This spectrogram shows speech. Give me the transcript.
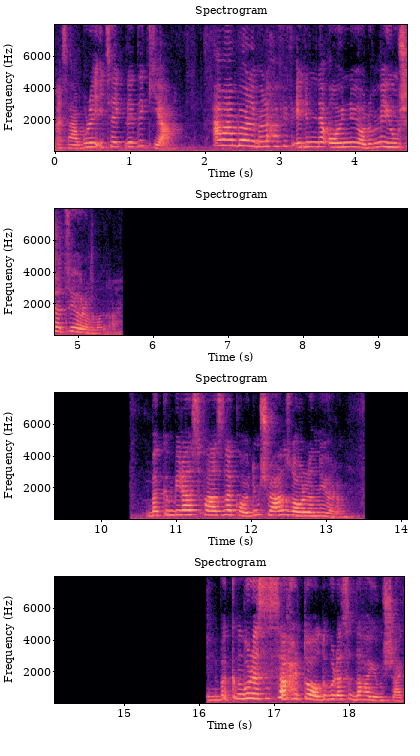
mesela burayı itekledik ya. Hemen böyle böyle hafif elimle oynuyorum ve yumuşatıyorum bunu. Bakın biraz fazla koydum. Şu an zorlanıyorum. Şimdi bakın burası sert oldu. Burası daha yumuşak.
